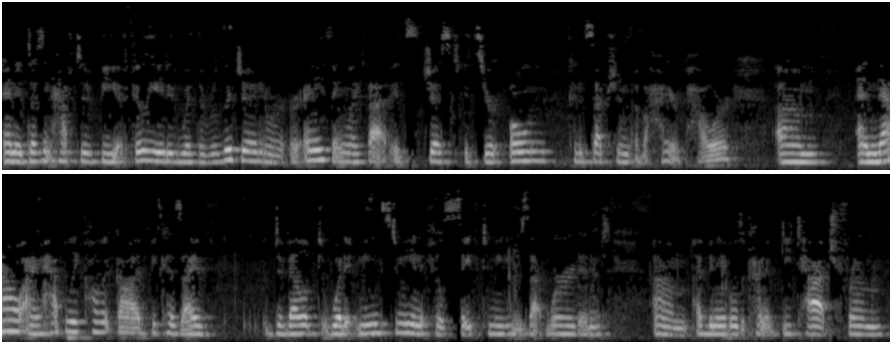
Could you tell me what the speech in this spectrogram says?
and it doesn't have to be affiliated with a religion or, or anything like that. It's just it's your own conception of a higher power. Um, and now I happily call it God because I've developed what it means to me, and it feels safe to me to use that word. And um, I've been able to kind of detach from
